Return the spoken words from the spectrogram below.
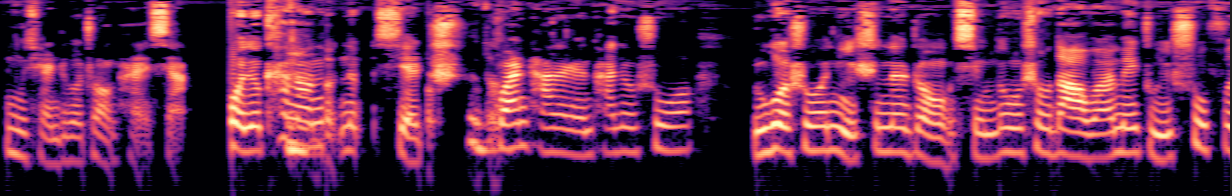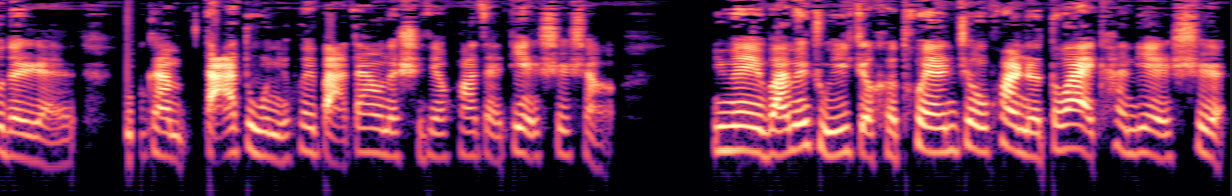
目前这个状态下，我就看到那写观察的人，他就说。如果说你是那种行动受到完美主义束缚的人，我敢打赌你会把大量的时间花在电视上，因为完美主义者和拖延症患者都爱看电视，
